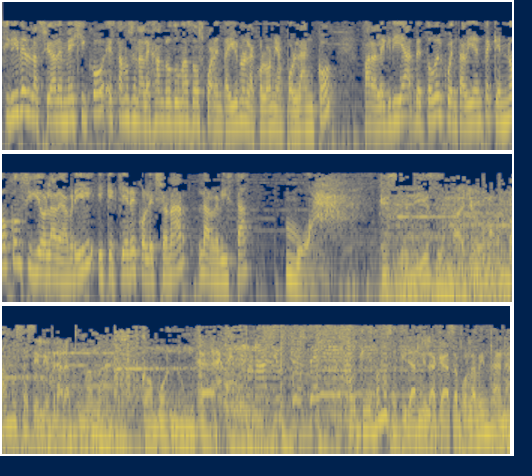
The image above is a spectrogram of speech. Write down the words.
Si viven en la Ciudad de México, estamos en Alejandro Dumas 241 en la colonia Polanco, para alegría de todo el cuentaviente que no consiguió la de abril y que quiere coleccionar la revista MOA. Este 10 de mayo vamos a celebrar a tu mamá como nunca. Porque vamos a tirarle la casa por la ventana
